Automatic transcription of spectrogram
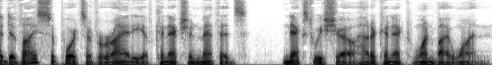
The device supports a variety of connection methods, next we show how to connect one by one.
